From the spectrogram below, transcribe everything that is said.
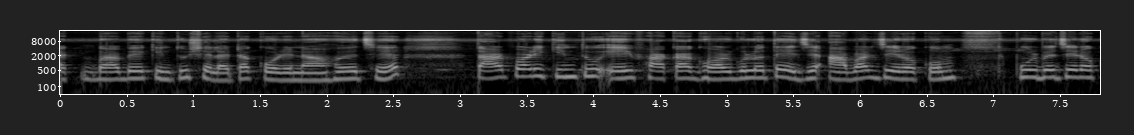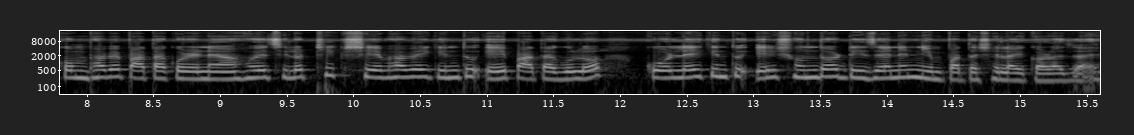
একভাবে কিন্তু সেলাইটা করে নেওয়া হয়েছে। তারপরে কিন্তু এই ফাঁকা ঘরগুলোতে যে আবার যেরকম, পূর্বে যেরকমভাবে পাতা করে নেওয়া হয়েছিল, ঠিক সেভাবেই কিন্তু এই পাতাগুলো করলেই কিন্তু এই সুন্দর ডিজাইনের নিম পাতা সেলাই করা যায়।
